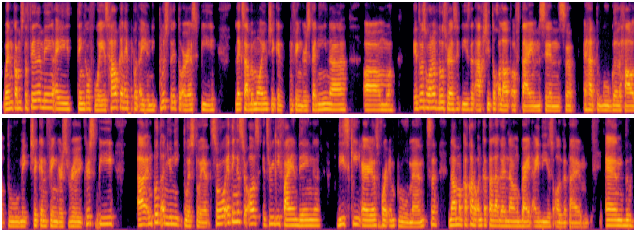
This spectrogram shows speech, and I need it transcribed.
when it comes to filming, I think of ways how can I put a unique twist to it to a recipe. Like sabi mo yung chicken fingers kanina. Um, it was one of those recipes that actually took a lot of time since I had to Google how to make chicken fingers very crispy uh, and put a unique twist to it. So I think it's also it's really finding these key areas for improvement na magkakaroon ka talaga ng bright ideas all the time. And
